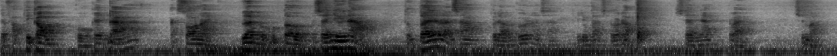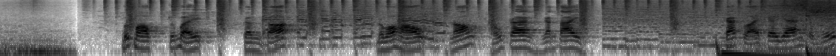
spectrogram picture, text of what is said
giải pháp thi công của cái đá axo này lên một bức tường, nó sẽ như thế nào? Thực tế là sao? Từ đầu đến cuối là sao? Thì chúng ta sẽ bắt đầu. Xem nhé, các bạn. Xin mời. Bước 1 chuẩn bị. Cần có đồ bảo hộ, nón, khẩu trang, găng tay. Các loại keo dán cần thiết.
